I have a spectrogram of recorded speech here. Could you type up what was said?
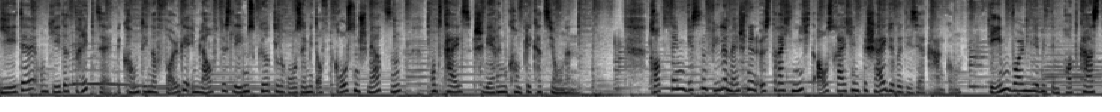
Jede und jeder Dritte bekommt in der Folge im Lauf des Lebens Gürtelrose mit oft großen Schmerzen und teils schweren Komplikationen. Trotzdem wissen viele Menschen in Österreich nicht ausreichend Bescheid über diese Erkrankung. Dem wollen wir mit dem Podcast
